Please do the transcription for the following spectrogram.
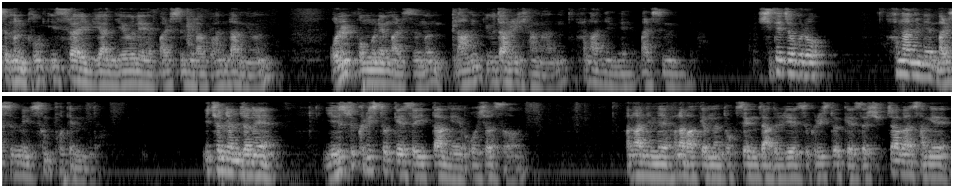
말씀은 북이스라엘 위한 예언의 말씀이라고 한다면 오늘 본문의 말씀은 남유다를 향한 하나님의 말씀입니다. 시대적으로 하나님의 말씀이 선포됩니다. 2000년 전에 예수 그리스도께서 이 땅에 오셔서 하나님의 하나밖에 없는 독생자들 예수 그리스도께서 십자가상에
